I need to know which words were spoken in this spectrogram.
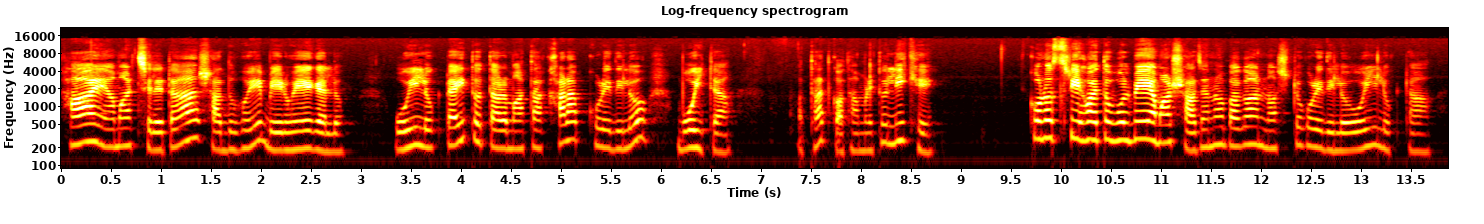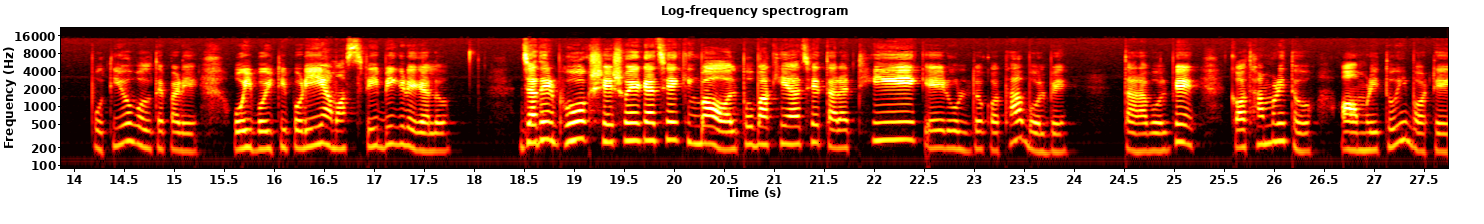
হায়, আমার ছেলেটা সাধু হয়ে বের হয়ে গেল। ওই লোকটাই তো তার মাথা খারাপ করে দিল বইটা। অর্থাৎ কথামৃত লিখে। কোনো স্ত্রী হয়তো বলবে, আমার সাজানো বাগান নষ্ট করে দিল ওই লোকটা। পতিও বলতে পারে, ওই বইটি পড়েই আমার স্ত্রী বিগড়ে গেল। যাদের ভোগ শেষ হয়ে গেছে কিংবা অল্প বাকি আছে, তারা ঠিক এর উল্টো কথা বলবে। তারা বলবে, কথামৃত অমৃতই বটে,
